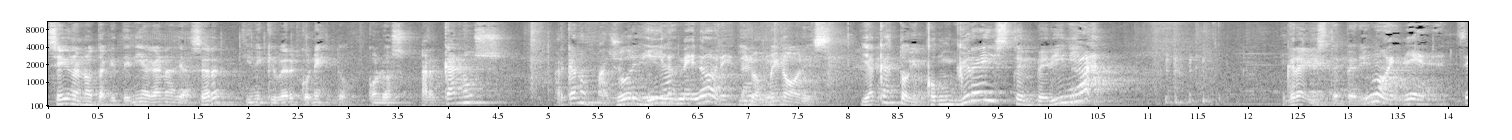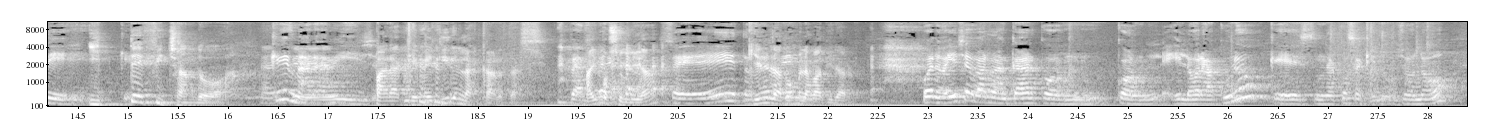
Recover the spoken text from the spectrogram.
Si hay una nota que tenía ganas de hacer, tiene que ver con esto, con los arcanos, arcanos mayores Y los menores y los menores. Y acá estoy con Grace Temperini, Ah, Grace Temperini muy bien, sí. y Qué, Tefi Chandoa, qué maravilla. para que me tiren las cartas. ¿Hay posibilidad? Sí, ¿Quién de las dos me las va a tirar? Bueno, ella va a arrancar con, con el oráculo, que es una cosa que no, yo no,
